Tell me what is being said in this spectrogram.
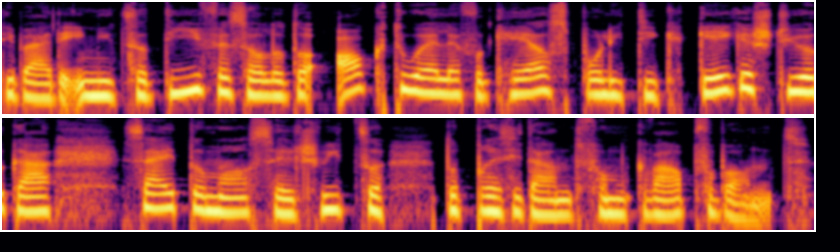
Die beiden Initiativen sollen der aktuellen Verkehrspolitik Gegensteuer geben, sagt Marcel Schwitzer, der Präsident vom Gewerbeverband.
